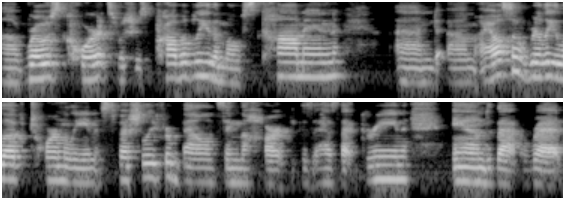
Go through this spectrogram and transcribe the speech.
uh, rose quartz, which is probably the most common. And um, I also really love tourmaline, especially for balancing the heart because it has that green and that red.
